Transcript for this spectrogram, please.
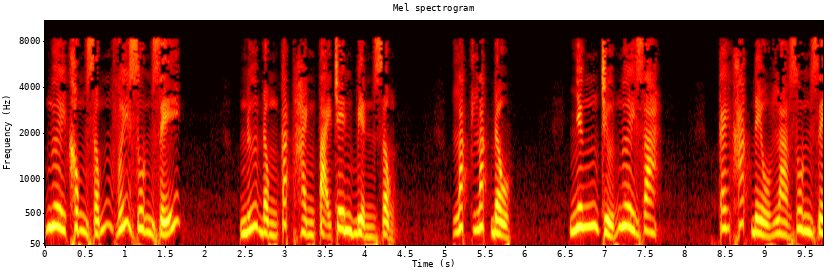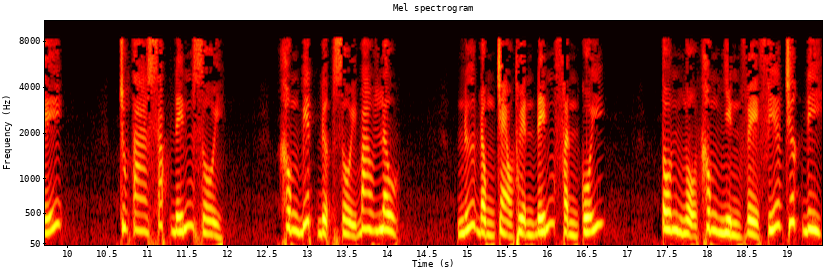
ngươi không giống với run dế, nữ đồng cắt hành tại trên biển rộng, lắc lắc đầu, nhưng chữ ngươi ra, cái khác đều là run dế, chúng ta sắp đến rồi, không biết được rồi bao lâu, nữ đồng trèo thuyền đến phần cuối, tôn ngộ không nhìn về phía trước đi,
